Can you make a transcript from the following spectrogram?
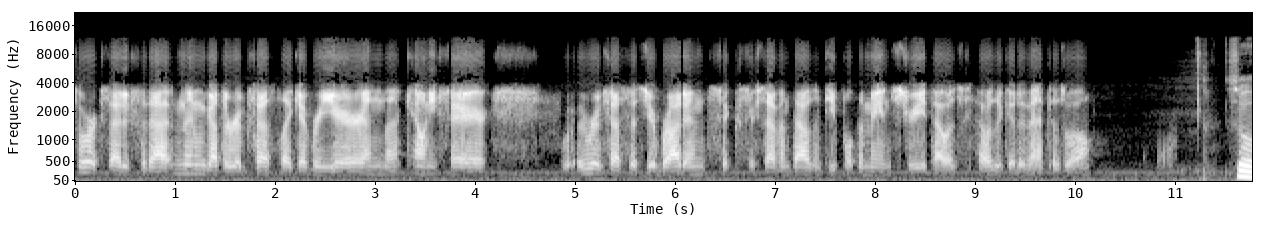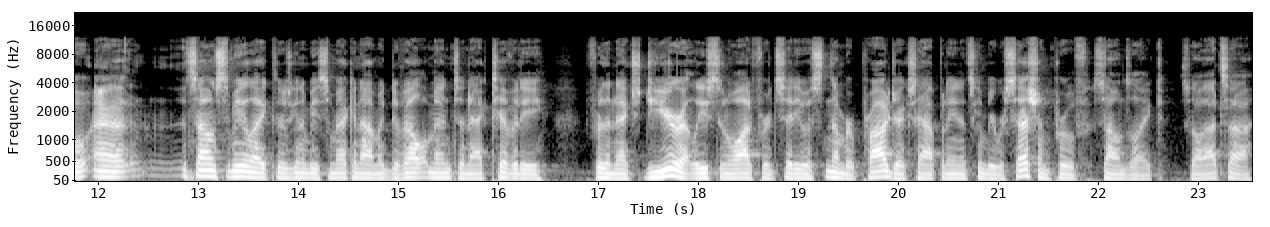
so we're excited for that. And then we got the Rib Fest like every year and the county fair. Rib Fest this year brought in six or seven thousand people to Main Street. That was that was a good event as well. So uh, it sounds to me like there's going to be some economic development and activity for the next year, at least in Watford City, with a number of projects happening. It's going to be recession proof. Sounds like so. That's uh,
